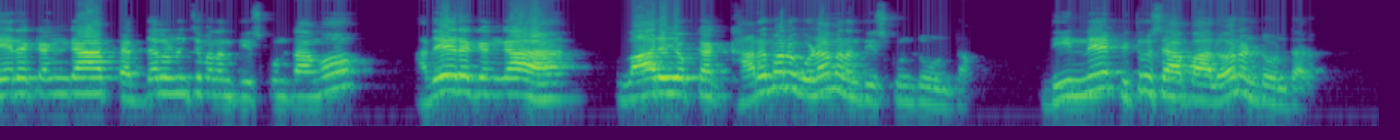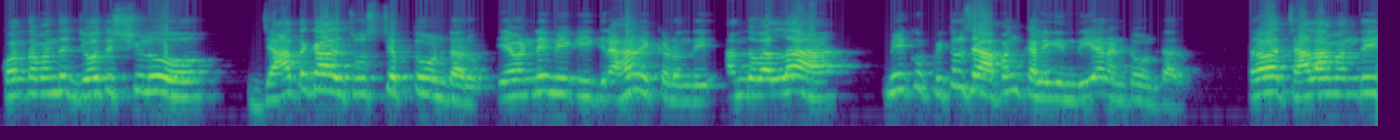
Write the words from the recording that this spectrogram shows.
ఏ రకంగా పెద్దల నుంచి మనం తీసుకుంటామో అదే రకంగా వారి యొక్క కర్మను కూడా మనం తీసుకుంటూ ఉంటాం. దీన్నే పితృశాపాలు అని అంటూ ఉంటారు. కొంతమంది జ్యోతిష్యులు జాతకాలు చూసి చెప్తూ ఉంటారు. ఏమండి మీకు ఈ గ్రహం ఇక్కడ ఉంది అందువల్ల మీకు పితృశాపం కలిగింది అని అంటూ ఉంటారు. తర్వాత చాలామంది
